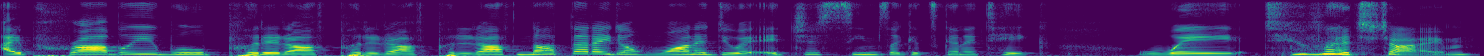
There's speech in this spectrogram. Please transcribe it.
I probably will put it off, put it off, put it off. Not that I don't want to do it, it just seems like it's going to take way too much time.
